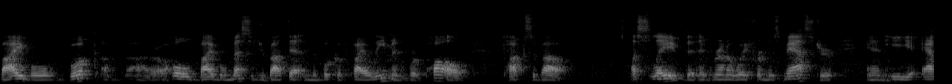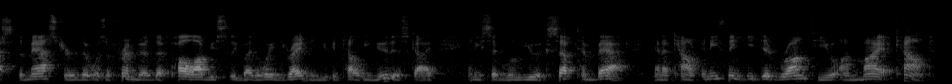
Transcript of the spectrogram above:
Bible book, uh, a whole Bible message about that in the book of Philemon, where Paul talks about a slave that had run away from his master, and he asked the master that was a friend of, that Paul obviously, by the way he's writing, you could tell he knew this guy, and he said, "Will you accept him back and account anything he did wrong to you on my account?"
